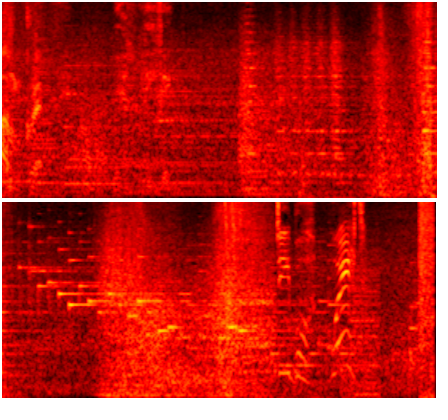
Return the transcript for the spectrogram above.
Come, Gremory. We're leaving. Gebel, wait!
